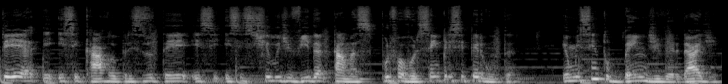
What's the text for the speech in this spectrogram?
ter esse carro, eu preciso ter esse esse estilo de vida". Tá, mas por favor, sempre se pergunta: eu me sinto bem de verdade?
